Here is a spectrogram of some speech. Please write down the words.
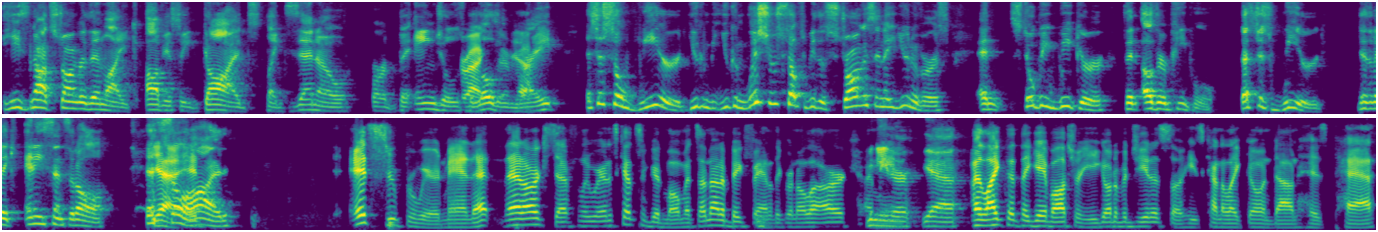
he's not stronger than like obviously gods like Zeno or the angels below them, yeah. right? It's just so weird. You can be you can wish yourself to be the strongest in a universe and still be weaker than other people. That's just weird. It doesn't make any sense at all. It's Yeah, so it's- odd. It's super weird, man. That that arc's definitely weird. It's got some good moments. I'm not a big fan of the Granola arc. I Me mean, neither. yeah. I like that they gave Ultra Ego to Vegeta, so he's kind of like going down his path,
